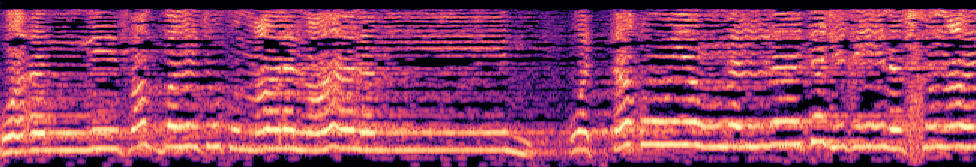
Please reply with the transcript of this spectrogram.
وأني فضلتكم على العالمين واتقوا يوما لا تجزي نفس عن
